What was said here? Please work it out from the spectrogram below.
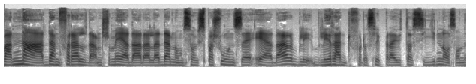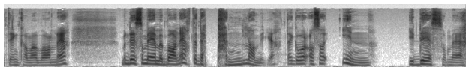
være nær den forelderen som er der, eller den omsorgspersonen som er der. Bli, bli redd for å slippe dem ut av syne og sånne ting kan være vanlig. Men det som er med barn, er at de pendler mye. De går altså inn i det som er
